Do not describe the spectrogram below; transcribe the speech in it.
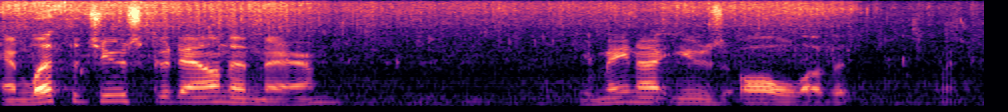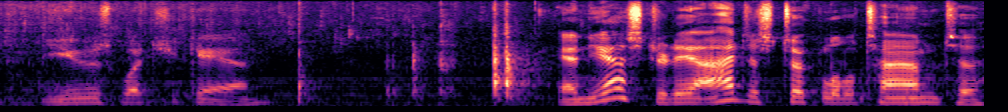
and let the juice go down in there. You may not use all of it, but use what you can. And yesterday I just took a little time to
